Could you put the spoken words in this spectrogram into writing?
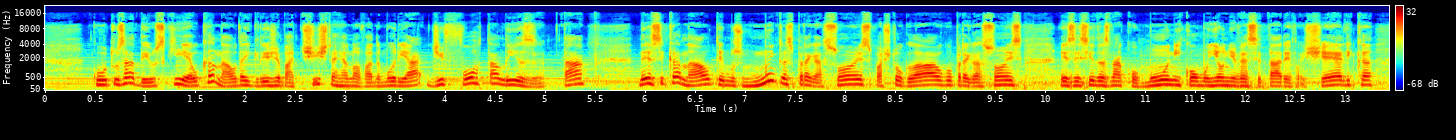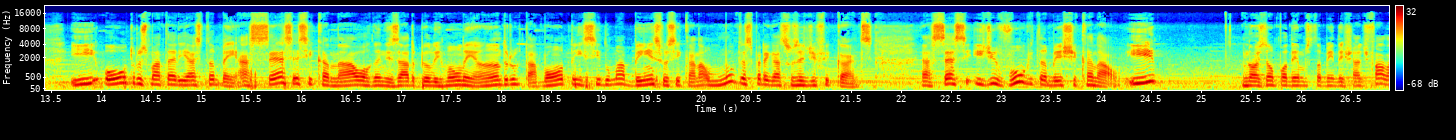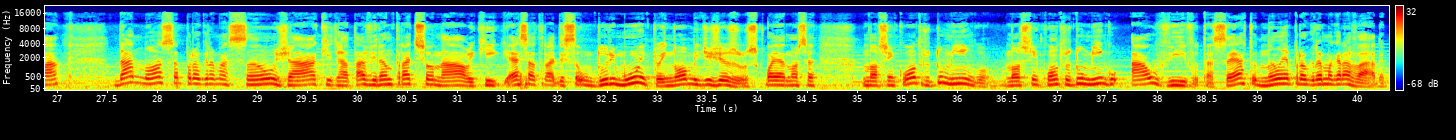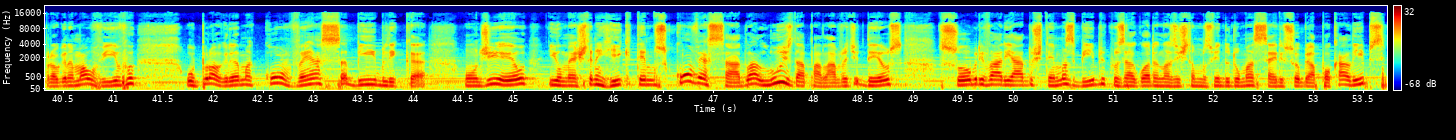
Cultos a Deus, que é o canal da Igreja Batista Renovada Moriá de Fortaleza, tá? Nesse canal temos muitas pregações, Pastor Glauco, pregações exercidas na Comune, Comunhão Universitária Evangélica e outros materiais também. Acesse esse canal organizado pelo irmão Leandro, tá bom? Tem sido uma benção esse canal, muitas pregações edificantes. Acesse e divulgue também este canal. E nós não podemos também deixar de falar da nossa programação já que já está virando tradicional e que essa tradição dure muito em nome de Jesus. Qual é a nossa nosso encontro domingo? Nosso encontro domingo ao vivo, tá certo? Não é programa gravado, é programa ao vivo. O programa Conversa Bíblica, onde eu e o mestre Henrique temos conversado à luz da palavra de Deus sobre variados temas bíblicos. Agora nós estamos vindo de uma série sobre Apocalipse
